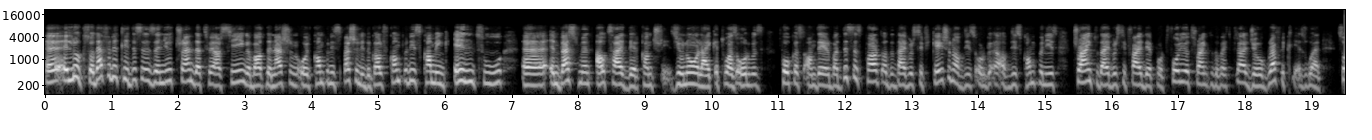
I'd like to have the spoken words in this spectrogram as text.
Uh, look, so definitely this is a new trend that we are seeing about the national oil companies, especially the Gulf companies, coming into uh, investment outside their countries. You know, like it was always focused on there. But this is part of the diversification of these of these companies, trying to diversify their portfolio, trying to diversify geographically as well. So,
